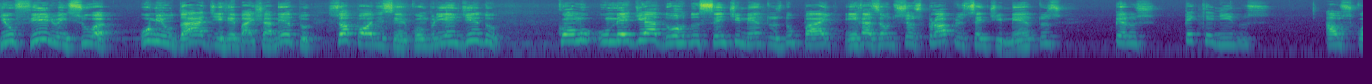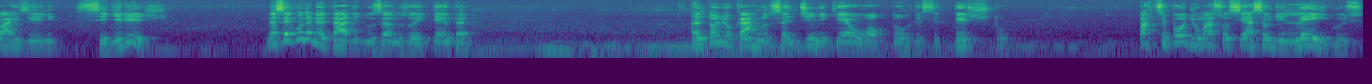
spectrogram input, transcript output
que o filho, em sua humildade e rebaixamento, só pode ser compreendido como o mediador dos sentimentos do pai, em razão de seus próprios sentimentos pelos pequeninos aos quais ele se dirige. Na segunda metade dos anos 80, Antônio Carlos Santini, que é o autor desse texto, participou de uma associação de leigos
